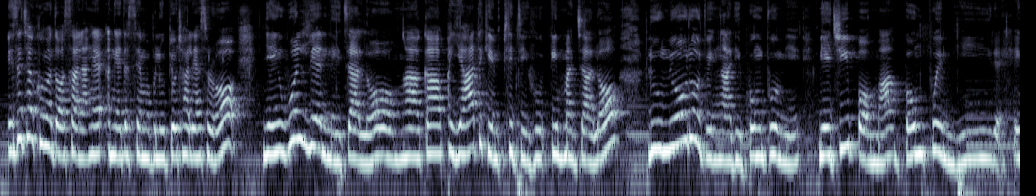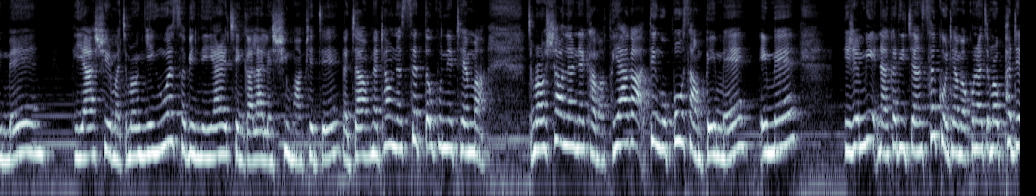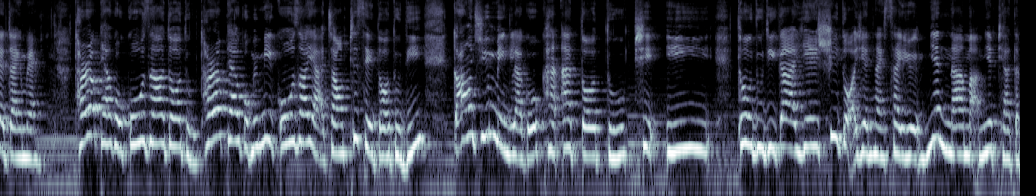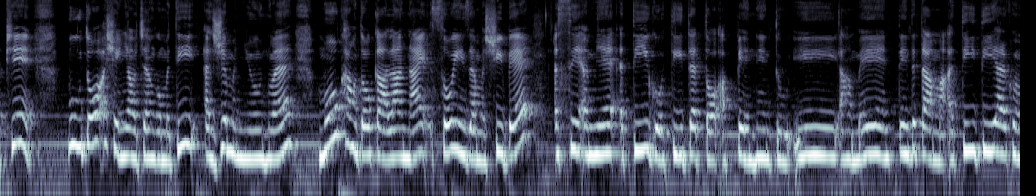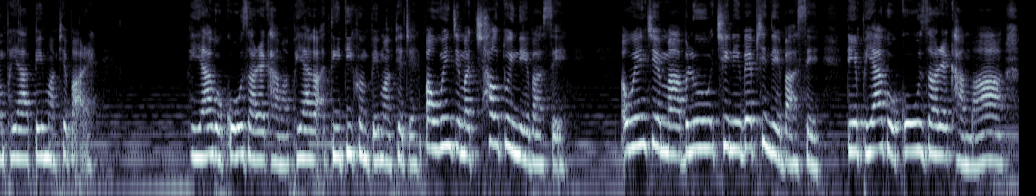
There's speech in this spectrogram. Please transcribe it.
ဒီစချက်ခုမတော်ဆာလာငယ်အငယ်တစင်မဘလို့ပြောထားလဲဆိုတော့ငြိမ်ဝတ်လျက်နေကြလောငါကဖျားသခင်ဖြစ်တည်ဟုတိမှတ်ကြလောလူမျိုးတို့တွင်ငါဒီဘုံပွင့်မည်မြေကြီးပေါ်မှာဘုံပွင့်မည်တဲ့အာမင်ဖျားရှိမှာကျွန်တော်ငြိမ်ဝတ်ဆိုပြီးနေရတဲ့ချိန်ကာလလည်းရှိမှာဖြစ်တယ်ဒါကြောင့်2023ခုနှစ်ထဲမှာကျွန်တော်ရှောက်လန့်တဲ့အခါမှာဖခင်ကအသင်ကိုပို့ဆောင်ပေးမယ်အာမင် ယေရမိအနာဂတိကျမ်းဆက်ခွန်ထဲမှာခုနကျွန်တော်ဖတ်တဲ့အတိုင်းပဲထာဝရဘုရားကိုကိုးစားတော်သူထာဝရဘုရားကိုမိမိကိုးစားရာအကြောင်းဖြစ်စေတော်သူသည်ကောင်းချီးမင်္ဂလာကိုခံအပ်တော်သူဖြစ်၏ထိုသူဒီကယေရှုတော်အရင်၌ဆက်၍မျက်နာမှာအမျက်ဖြာသဖြင့်ပူသောအချိန်ရောက်ချမ်းကိုမသိအရစ်မညွန်နွမ်းမိုးခေါင်သောကာလ၌စိုးရင်စရာမရှိဘဲအစဉ်အမြဲအတီးကိုတီးတတ်သောအပင်နှင့်တူ၏အာမင်တင်တတမှာအတီးတီးရခွင့်ဖရားပေးမှာဖြစ်ပါတယ် ဖះကိုကိုးစားတဲ့အခါမှာဖះကအတီးတီးခွင့်ပေးမှဖြစ်တယ်။ပဝင်းကျင်မှာ6တွေ့နေပါစေ။ပဝင်းကျင်မှာဘလို့အခြေအနေပဲဖြစ်နေပါစေ။တင်ဖះကိုကိုးစားတဲ့အခါမှာ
